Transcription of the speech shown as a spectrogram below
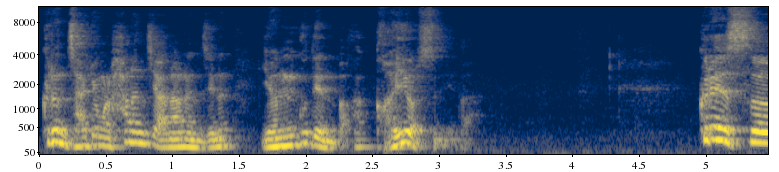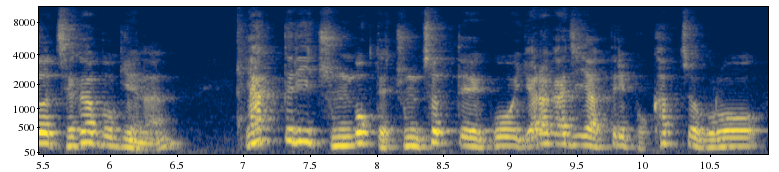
그런 작용을 하는지 안 하는지는 연구된 바가 거의 없습니다. 그래서 제가 보기에는 약들이 중복돼 중첩되고 여러 가지 약들이 복합적으로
